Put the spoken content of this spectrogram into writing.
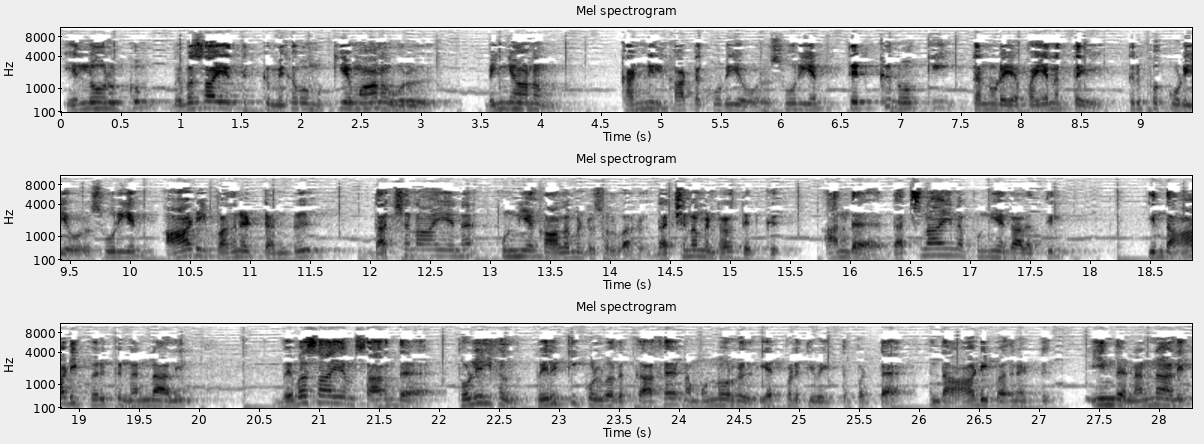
எல்லோருக்கும் விவசாயத்திற்கு மிகவும் முக்கியமான ஒரு விஞ்ஞானம் கண்ணில் காட்டக்கூடிய ஒரு சூரியன் தெற்கு நோக்கி தன்னுடைய பயணத்தை திருப்பக்கூடிய ஒரு சூரியன் ஆடி பதினெட்டு அன்று தட்சணாயன புண்ணிய காலம் என்று சொல்வார்கள். தட்சிணம் என்றால் தெற்கு. அந்த தட்சிணாயன புண்ணிய காலத்தில் இந்த ஆடி பெருக்கு நன்னாளில் விவசாயம் சார்ந்த தொழில்கள் பெருக்கிக் கொள்வதற்காக நம் முன்னோர்கள் ஏற்படுத்தி வைக்கப்பட்ட இந்த ஆடி பதினெட்டு இந்த நன்னாளில்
